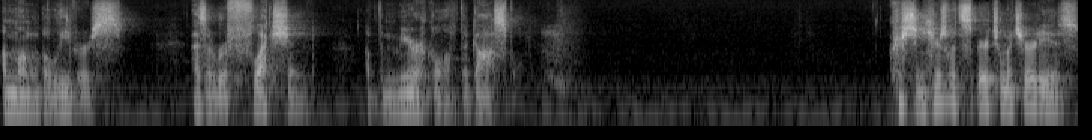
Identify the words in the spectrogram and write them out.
among believers as a reflection of the miracle of the gospel. Christian, here's what spiritual maturity is.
